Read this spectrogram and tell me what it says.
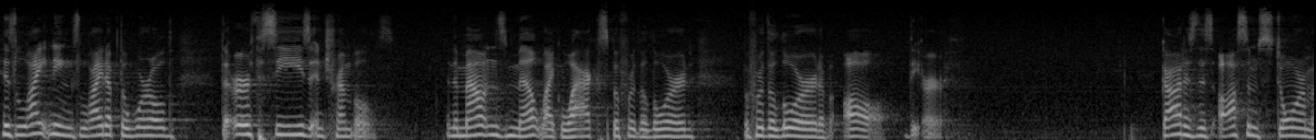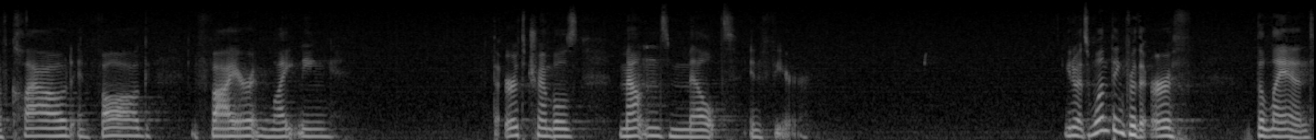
His lightnings light up the world. The earth sees and trembles, and the mountains melt like wax before the Lord, before the Lord of all the earth. God is this awesome storm of cloud and fog and fire and lightning. The earth trembles, mountains melt in fear. You know, it's one thing for the earth, the land,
